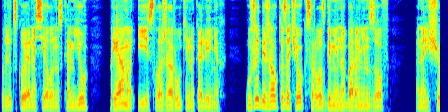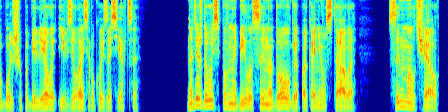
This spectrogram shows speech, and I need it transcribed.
В людской она села на скамью, прямо и сложа руки на коленях. Уже бежал казачок с розгами на баронин зов. Она еще больше побелела и взялась рукой за сердце. Надежда Осиповна била сына долго, пока не устала. Сын молчал.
